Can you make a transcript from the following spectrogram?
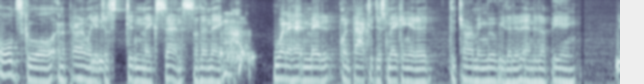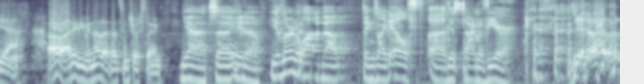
old school, and apparently it just didn't make sense. So then they went ahead and made it, went back to just making it a the charming movie that it ended up being. Yeah. Oh, I didn't even know that. That's interesting. Yeah, it's uh, you know, you learn a lot about things like Elf uh, this time of year. Yeah.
